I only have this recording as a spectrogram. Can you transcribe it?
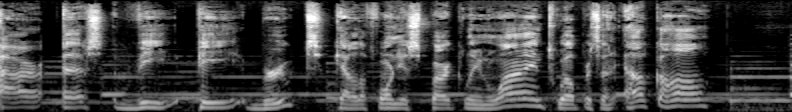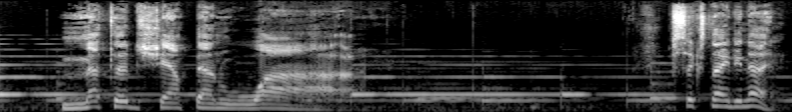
RSVP Brut, California sparkling wine, 12% alcohol. Method Champenois. 6.99.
